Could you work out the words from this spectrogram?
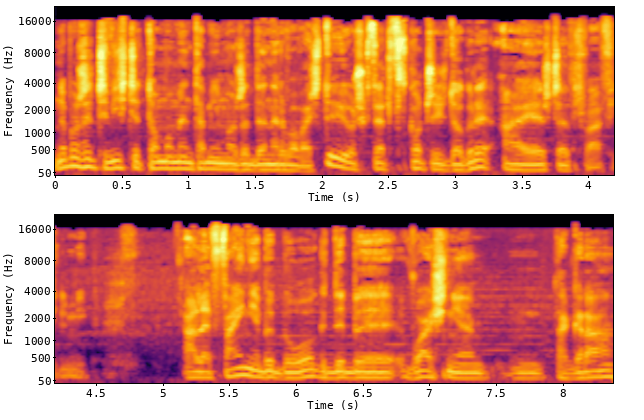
no bo rzeczywiście to momentami może denerwować. Ty już chcesz wskoczyć do gry, a jeszcze trwa filmik ale fajnie by było, gdyby właśnie mm, ta gra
